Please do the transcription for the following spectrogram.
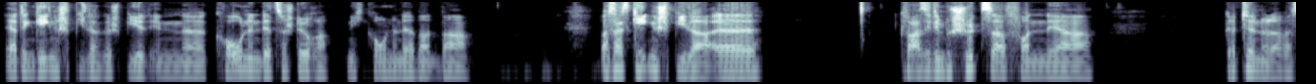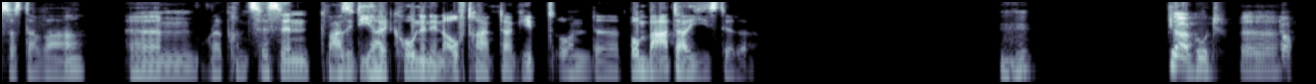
Er hat den Gegenspieler gespielt in äh, Conan der Zerstörer, nicht Conan der Barbar. Was heißt Gegenspieler? Äh, quasi den Beschützer von der Göttin oder was das da war. Ähm, oder Prinzessin, quasi die halt Conan den Auftrag da gibt. Und äh, Bombata hieß der da. Mhm. Ja, gut. Äh, ja.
